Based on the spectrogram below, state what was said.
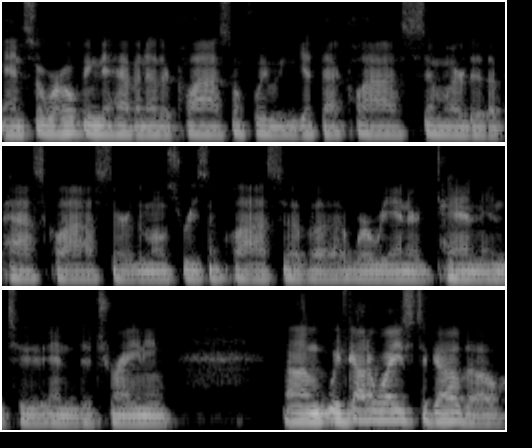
And so we're hoping to have another class. Hopefully we can get that class similar to the past class or the most recent class of uh, where we entered 10 into, into training. Um, we've got a ways to go though.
